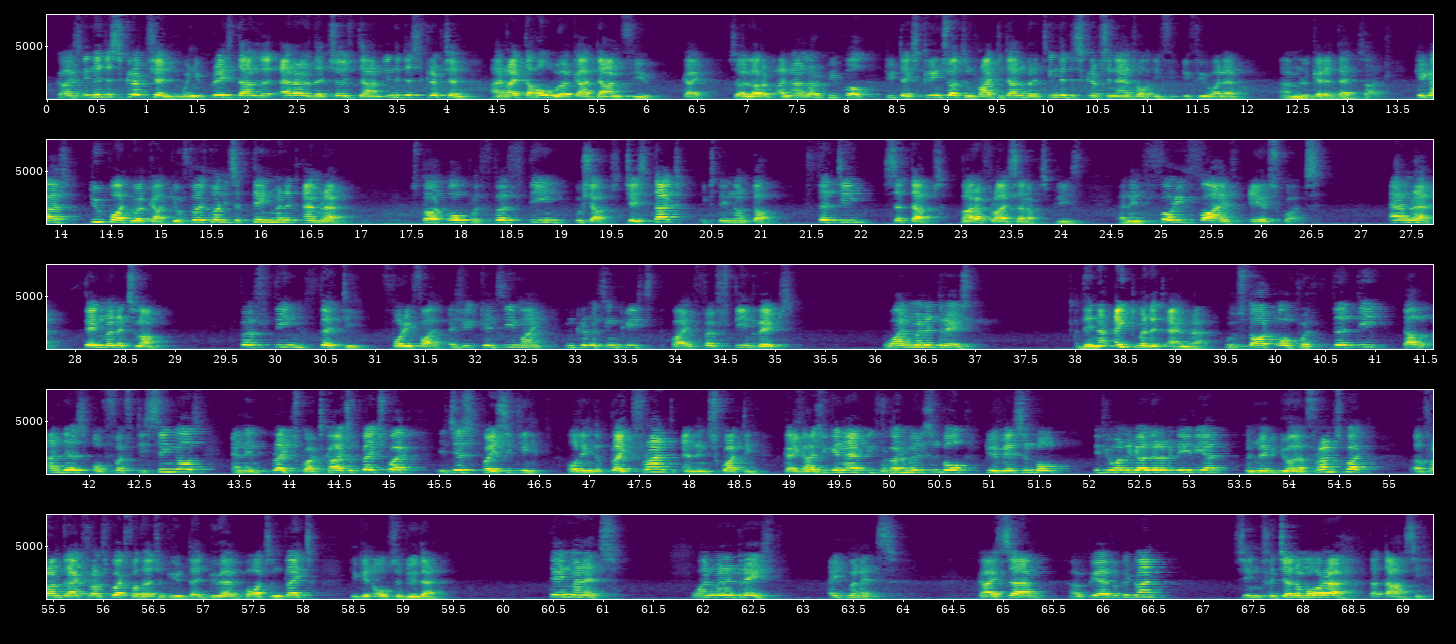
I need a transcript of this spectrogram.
Guys, in the description, when you press down the arrow that shows down, in the description, I write the whole workout down for you. Okay, so a lot of I know a lot of people do take screenshots and write it down, but it's in the description as well if if you wanna um, look at it that side. Okay, guys, two part workout. Your first one is a 10 minute AMRAP. Start off with 15 push ups, chest touch, extend on top, 30 sit ups, butterfly sit ups, please, and then 45 air squats. AMRAP, 10 minutes long, 15, 30, 45. As you can see, my increments increased by 15 reps one minute rest, then an eight minute AMRAP. We'll start off with 30 double unders or 50 singles and then plate squats. Guys, a plate squat is just basically holding the plate front and then squatting. Okay, guys, you can have, if you've got a medicine ball, do a medicine ball. If you want to go a little bit heavier and maybe do a front squat, a front rack front squat, for those of you that do have bars and plates, you can also do that. 10 minutes, 1 minute rest, 8 minutes. Guys, um, Hope you have a good one. Sien vir julle môre. Tata, sien.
